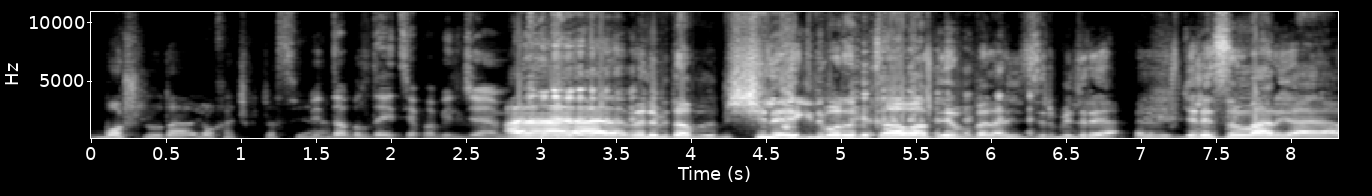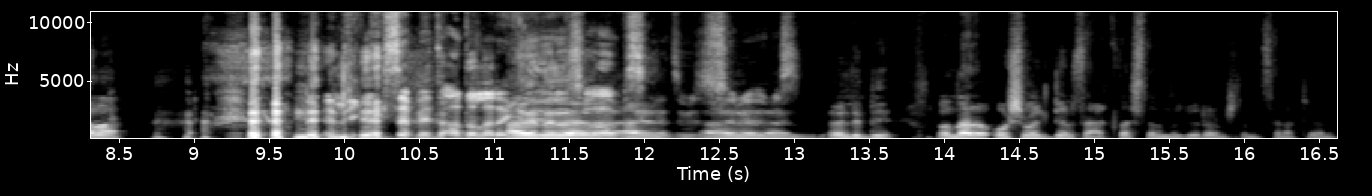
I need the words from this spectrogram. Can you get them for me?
boşluğu da yok açıkçası yani. Bir double date yapabileceğim. Aynen aynen aynen. Böyle bir de bir Şile'ye gidip orada bir kahvaltı yapıp böyle 120 liraya. Öyle bir gelesin var yani ama. Piknik sepeti adalara gidiyoruz aynen. falan Aynen, bisikletimizi aynen, sürüyoruz. aynen. Öyle bir onlar hoşuma gidiyor mesela arkadaşlarımda görüyorum işte mesela atıyorum.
